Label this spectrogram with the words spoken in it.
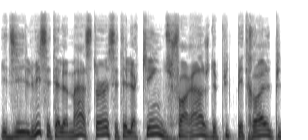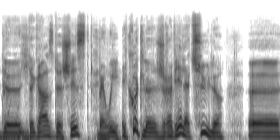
Il dit, lui, c'était le master, c'était le king du forage de puits de pétrole puis de, de gaz de schiste. Ben oui. Écoute, là, je reviens là-dessus. Là. Euh,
